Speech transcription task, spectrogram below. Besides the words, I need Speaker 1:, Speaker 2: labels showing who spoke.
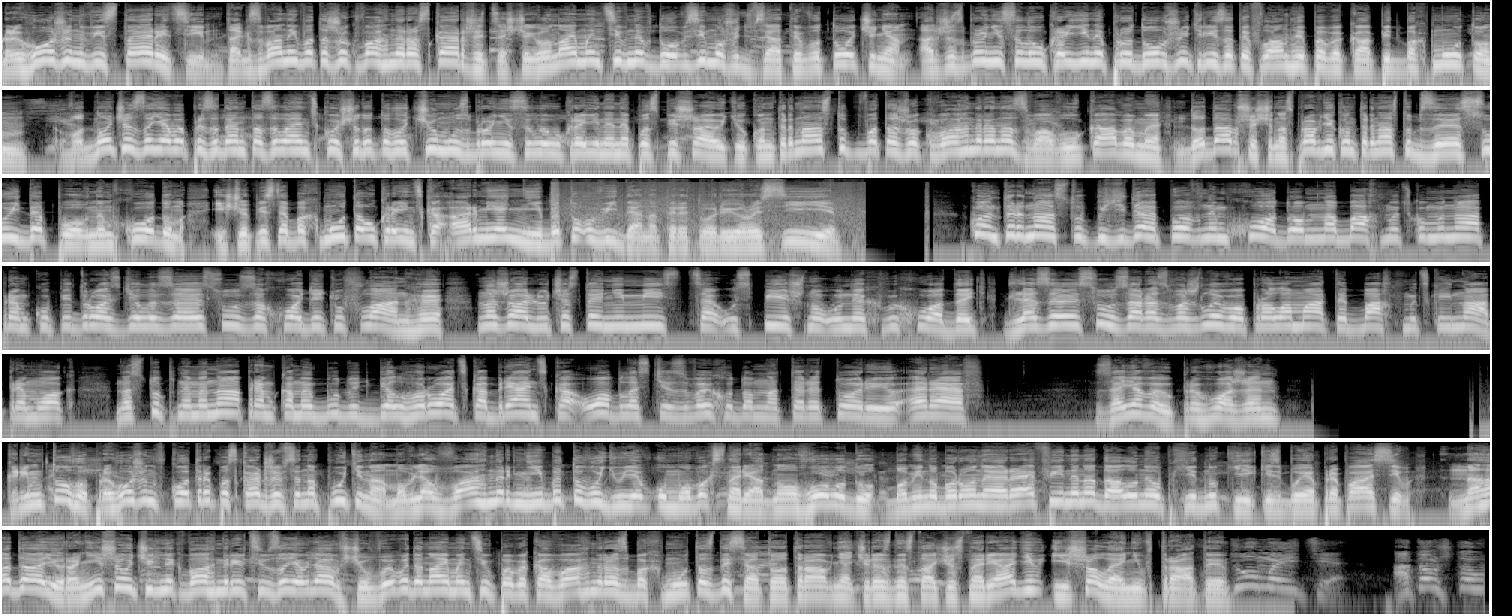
Speaker 1: Пригожин в істериці. Так званий ватажок Вагнера скаржиться, що його найманців невдовзі можуть взяти в оточення, адже Збройні сили України продовжують різати фланги ПВК під Бахмутом. Водночас заяви президента Зеленського щодо того, чому Збройні сили України не поспішають у контрнаступ, ватажок Вагнера назвав лукавими, додавши, що насправді контрнаступ ЗСУ йде повним ходом, і що після Бахмута українська армія нібито увійде на територію Росії.
Speaker 2: Контрнаступ йде повним ходом. На Бахмутському напрямку підрозділи ЗСУ заходять у фланги. На жаль, у частині місць це успішно у них виходить. Для ЗСУ зараз важливо проламати Бахмутський напрямок. Наступними напрямками будуть Білгородська, Брянська області з виходом на територію РФ. Заявив Пригожин.
Speaker 1: Крім того, Пригожин вкотре поскаржився на Путіна. Мовляв, Вагнер нібито воює в умовах снарядного голоду, бо Міноборони РФ і не надало необхідну кількість боєприпасів. Нагадаю, раніше очільник вагнерівців заявляв, що виведе найманців ПВК Вагнера з Бахмута з 10 травня через нестачу снарядів і шалені втрати.
Speaker 3: думаете о том, что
